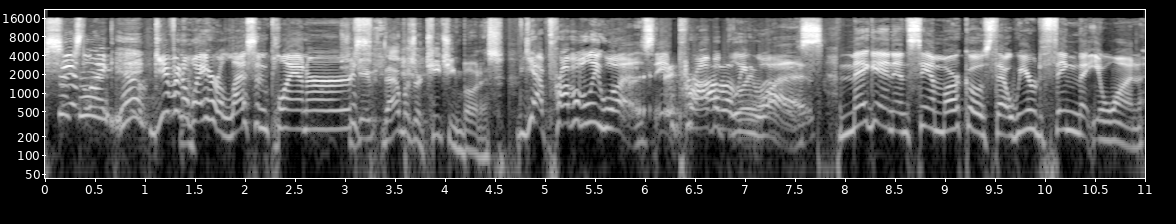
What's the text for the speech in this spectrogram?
She's like giving away her lesson planners. She gave- that was her teaching bonus. Yeah, probably was. It probably, probably was. Megan and San Marcos, that weird thing that you won.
